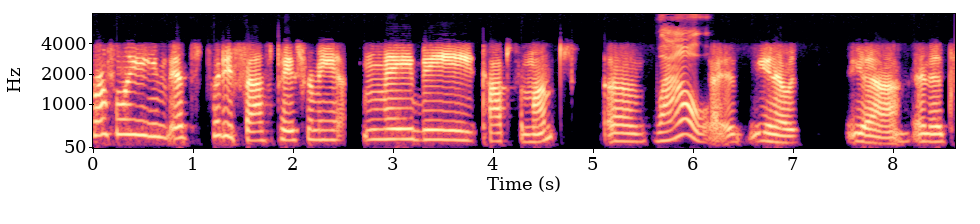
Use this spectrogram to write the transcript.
Roughly, it's pretty fast paced for me. Maybe tops a month. Uh, wow. You know, yeah, and it's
